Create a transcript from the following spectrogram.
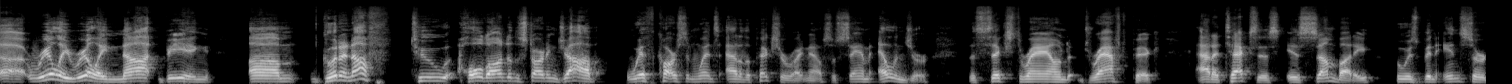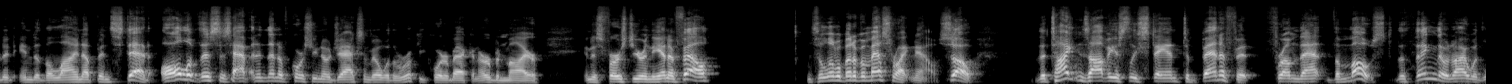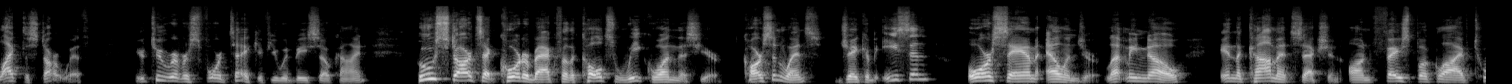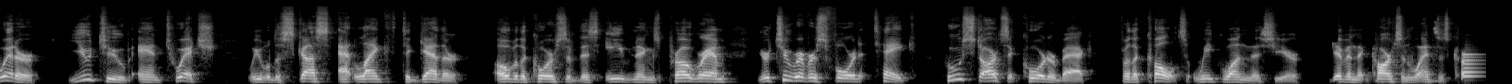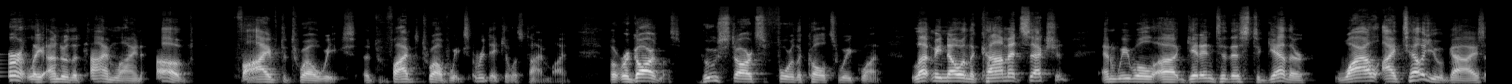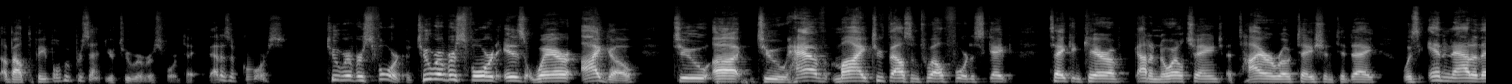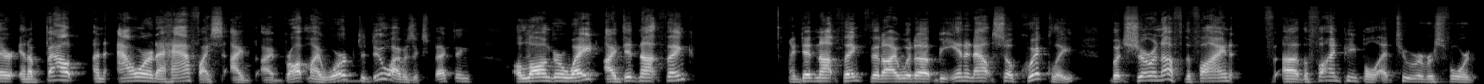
uh, really, really not being um, good enough to hold on to the starting job with Carson Wentz out of the picture right now. So Sam Ehlinger, the sixth round draft pick out of Texas, is somebody who has been inserted into the lineup instead. All of this has happened. And then, of course, you know, Jacksonville with a rookie quarterback and Urban Meyer in his first year in the NFL. It's a little bit of a mess right now. So the Titans obviously stand to benefit from that the most. The thing that I would like to start with, your two Rivers Ford take, if you would be so kind. Who starts at quarterback for the Colts week one this year? Carson Wentz, Jacob Eason, or Sam Ehlinger? Let me know in the comment section on Facebook Live, Twitter, YouTube, and Twitch. We will discuss at length together over the course of this evening's program. Your Two Rivers Ford take who starts at quarterback for the Colts week one this year, given that Carson Wentz is currently under the timeline of five to 12 weeks, uh, five to 12 weeks, a ridiculous timeline. But regardless, who starts for the Colts week one? Let me know in the comment section and we will uh, get into this together while I tell you guys about the people who present your Two Rivers Ford take. That is, of course, Two Rivers Ford. Two Rivers Ford is where I go to uh, to have my 2012 Ford Escape taken care of. Got an oil change, a tire rotation today. was in and out of there in about an hour and a half. I, I, I brought my work to do. I was expecting a longer wait. I did not think, I did not think that I would uh, be in and out so quickly. But sure enough, the fine, uh, the fine people at Two Rivers Ford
